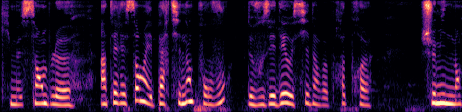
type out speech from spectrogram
qui me semblent intéressants et pertinents pour vous, de vous aider aussi dans votre propre cheminement.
